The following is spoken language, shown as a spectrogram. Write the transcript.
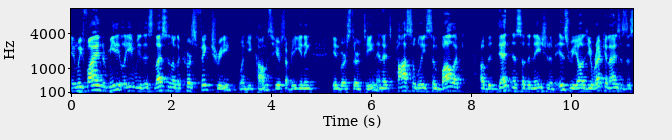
and we find immediately with this lesson of the cursed fig tree when he comes. here's start beginning in verse 13, and it's possibly symbolic of the deadness of the nation of Israel as he recognizes this,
